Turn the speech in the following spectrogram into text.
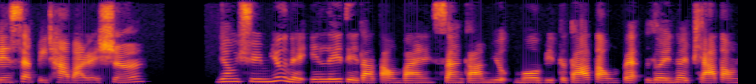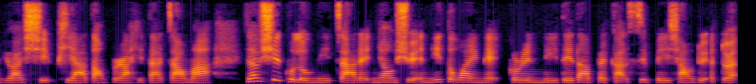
တင်ဆက်ပေးထားပါတယ်ရှင်။ ညောင်ရွှေမြို့နယ်အင်းလေးဒေသတောင်ပိုင်းစံကားမြို့မော်ဘီတသားတောင်ဘက်လွယ်နယ်ဖျားတောင်ရွာရှိဖျားတောင်ပရဟိတကျောင်းမှာရောက်ရှိခုလုံနေကြတဲ့ညောင်ရွှေအနီးတစ်ဝိုက်နဲ့ဂရင်းနီဒေသဘက်ကစစ်ပေးရှောင်တွေအတွက်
